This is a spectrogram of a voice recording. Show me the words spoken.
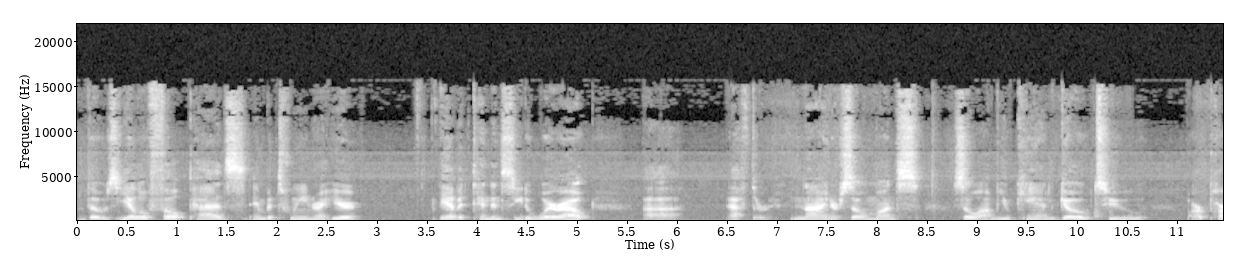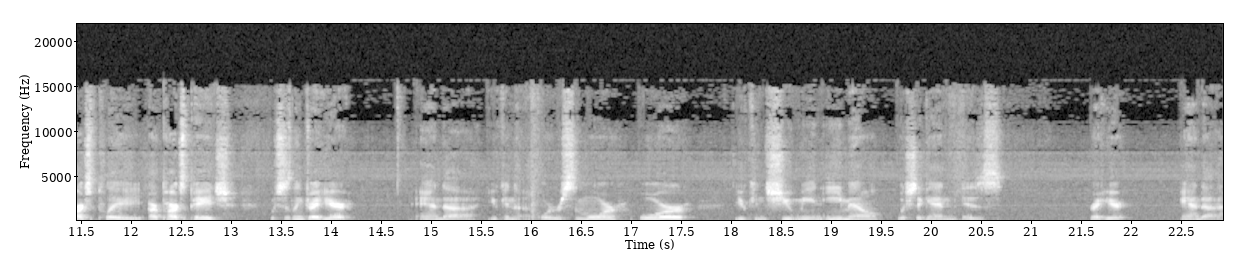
those yellow felt pads in between right here they have a tendency to wear out uh, after nine or so months so um, you can go to our parts play our parts page which is linked right here and uh, you can uh, order some more or you can shoot me an email which again is right here and uh,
